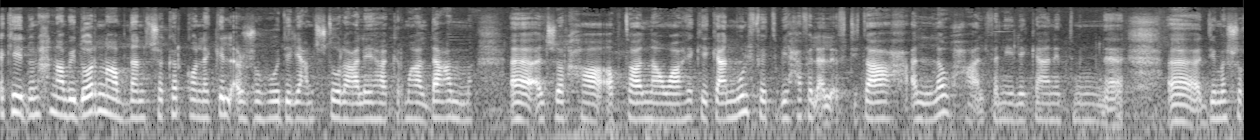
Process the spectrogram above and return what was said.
أكيد ونحن بدورنا بدنا نتشكركم لكل الجهود اللي عم تشتغلوا عليها كرمال دعم آه، الجرحى أبطالنا. وهيك كان ملفت بحفل الافتتاح اللوحة الفنية اللي كانت من آه، دمشق.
